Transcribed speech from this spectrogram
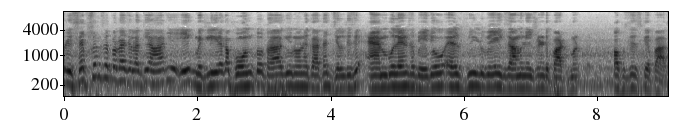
रिसेप्शन से पता चला कि हाँ जी, एक मैकलीरा का फ़ोन तो था कि उन्होंने कहा था जल्दी से एंबुलेंस भेजो Elfield Way examination department office के पास।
